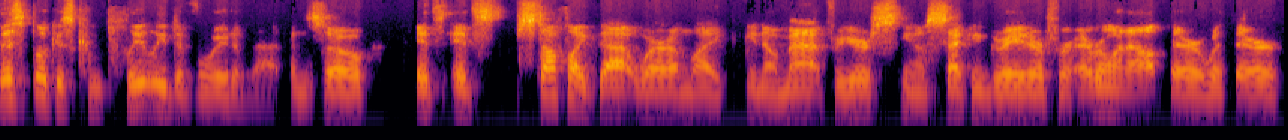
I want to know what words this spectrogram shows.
This book is completely devoid of that. And so it's it's stuff like that where I'm like, you know, Matt, for your you know second grader, for everyone out there with their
